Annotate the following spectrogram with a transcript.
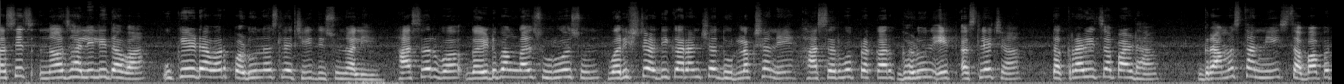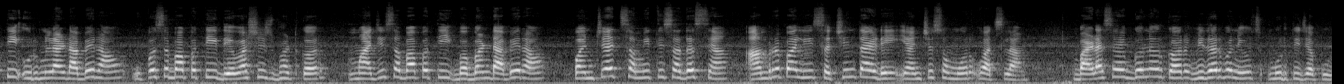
तसेच न झालेली दवा उकिरड्यावर पडून असल्याची दिसून आली. हा सर्व गैरबंगाल सुरू असून वरिष्ठ अधिकाऱ्यांच्या दुर्लक्षाने हा सर्व प्रकार घडून येत असल्याच्या तक्रारीचा पाढा ग्रामस्थांनी सभापती उर्मिला डाबेराव उपसभापती देवाशिष भटकर माजी सभापती बबन डाबेराव पंचायत समिती सदस्या आम्रपाली सचिन तायडे यांच्यासमोर वाचला. बाळासाहेब गणोरकर विदर्भ न्यूज मूर्तिजापूर.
